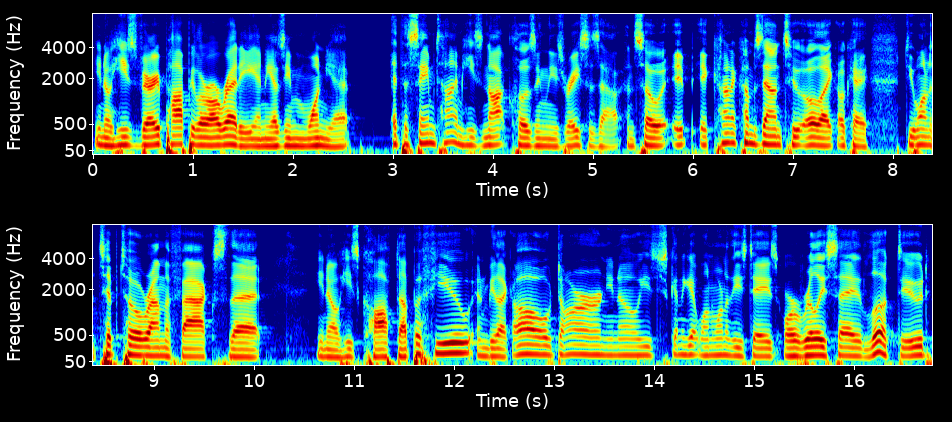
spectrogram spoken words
you know, he's very popular already, and he hasn't even won yet at the same time he's not closing these races out and so it, it kind of comes down to oh like okay do you want to tiptoe around the facts that you know he's coughed up a few and be like oh darn you know he's just going to get one one of these days or really say look dude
